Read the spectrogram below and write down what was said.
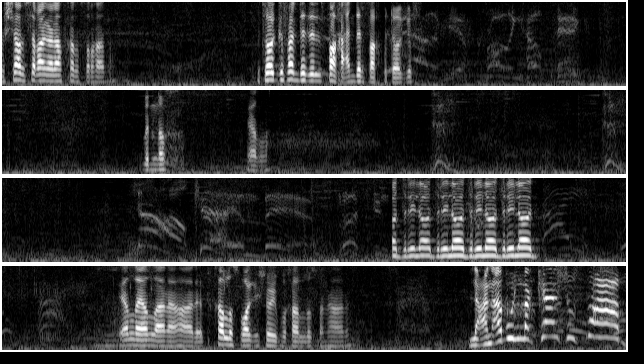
مش بسرعة لا تخلص صراحة بتوقف عند الفخ عند الفخ بتوقف. بالنص. يلا. reload reload reload reload reload يلا يلا أنا هذا بخلص باقي شوي بخلص من هذا لعن أبو المكان شو صعب.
